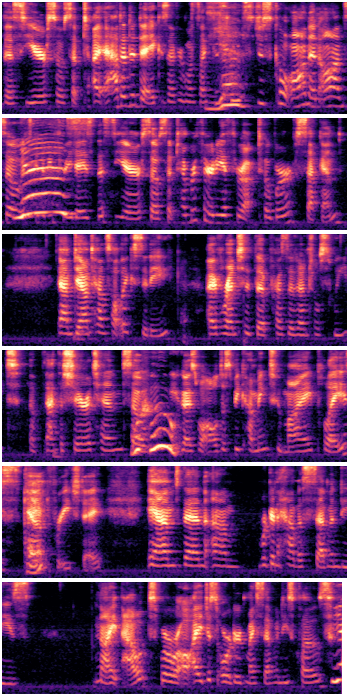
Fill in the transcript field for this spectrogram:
this year. So sept- I added a day because everyone's like, Yes. yes, just go on and on. So it's going to be three days this year. So September 30th through October 2nd, um, downtown Salt Lake City. Okay. I've rented the presidential suite of- at the Sheraton. So Woohoo. you guys will all just be coming to my place Okay. um, for each day. And then um, we're going to have a 70s night out where we're all, I just ordered my 70s clothes. Yeah.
